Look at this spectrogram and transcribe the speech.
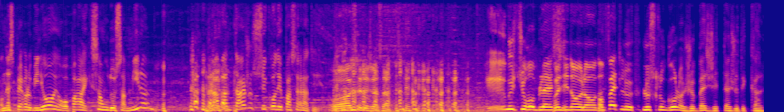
On espère le million et on repart avec 100 ou 200 000. L'avantage, c'est qu'on est passé à la télé. Oh, c'est déjà ça. Et monsieur Robles. Président Hollande. En fait, le, le slogan, là, je baisse, j'éteins, je décale,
